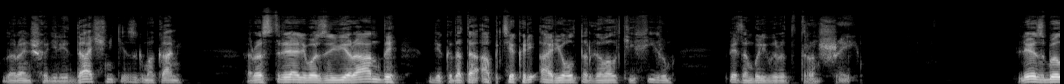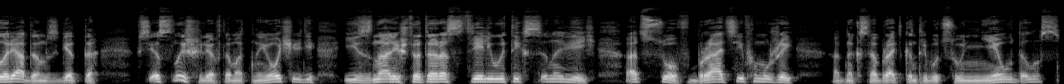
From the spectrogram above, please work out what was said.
куда раньше ходили дачники с гмаками, расстреляли возле веранды, где когда-то аптекарь Орел торговал кефиром, теперь там были вырыты траншеи. Лес был рядом с гетто, все слышали автоматные очереди и знали, что это расстреливают их сыновей, отцов, братьев и мужей, однако собрать контрибуцию не удалось.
